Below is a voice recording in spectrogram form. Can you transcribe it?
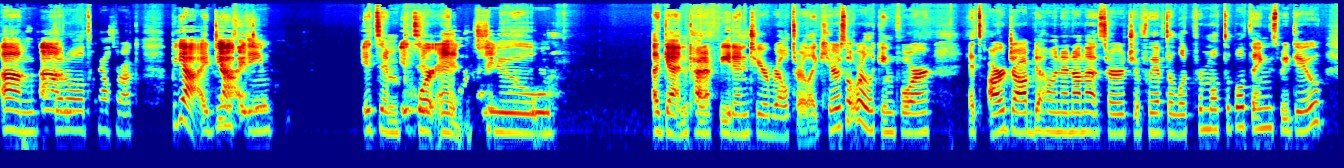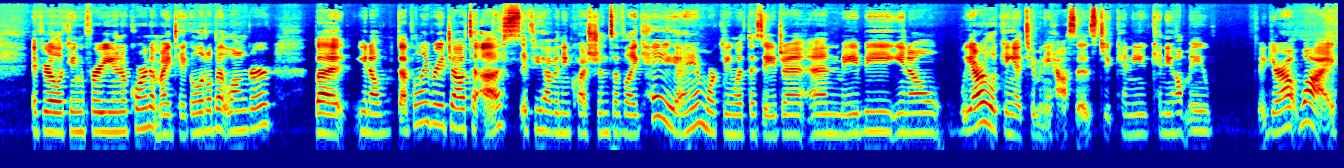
um, good um, old Castle Rock. But yeah, I do yeah, think I do. it's important to again kind of feed into your realtor like here's what we're looking for. It's our job to hone in on that search. If we have to look for multiple things we do. If you're looking for a unicorn it might take a little bit longer. But you know definitely reach out to us if you have any questions of like hey i am working with this agent and maybe you know we are looking at too many houses. Can you can you help me figure out why?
